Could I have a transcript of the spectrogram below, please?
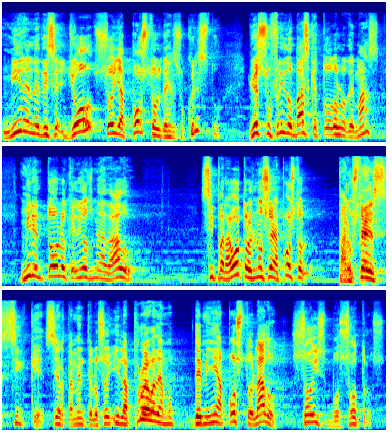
miren, le dice, yo soy apóstol de Jesucristo. Yo he sufrido más que todos los demás. Miren todo lo que Dios me ha dado. Si para otros no soy apóstol, para ustedes sí que ciertamente lo soy. Y la prueba de, de mi apostolado sois vosotros.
